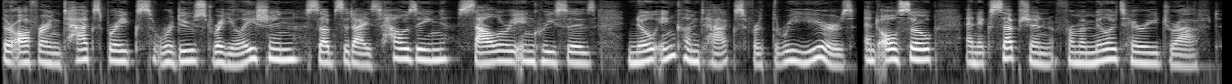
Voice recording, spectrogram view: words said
They're offering tax breaks, reduced regulation, subsidized housing, salary increases, no income tax for three years, and also an exception from a military draft.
